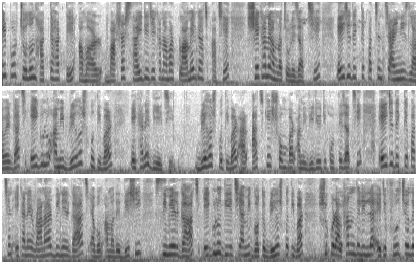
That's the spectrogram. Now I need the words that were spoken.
এরপর চলুন হাঁটতে হাঁটতে আমার বাসার সাইডে যেখানে আমার প্লামের গাছ আছে, সেখানে আমরা চলে যাচ্ছি। এই যে দেখতে পাচ্ছেন চাইনিজ লাউয়ের গাছ, এইগুলো আমি বৃহস্পতিবার এখানে দিয়েছি। বৃহস্পতিবার আর আজকে সোমবার আমি ভিডিওটি করতে যাচ্ছি। এই যে দেখতে পাচ্ছেন, এখানে রানার বিনের গাছ এবং আমাদের দেশি সিমের গাছ, এগুলো দিয়েছি আমি গত বৃহস্পতিবার। শুক্র, আলহামদুলিল্লাহ, এই যে ফুল চলে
